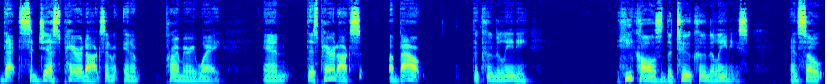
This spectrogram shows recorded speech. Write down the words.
That suggests paradox in, in a primary way. And this paradox about the Kundalini, he calls the two Kundalinis. And so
